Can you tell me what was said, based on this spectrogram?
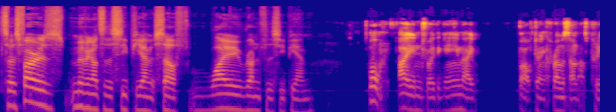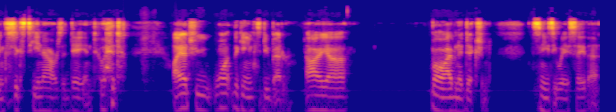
So as far as moving on to the CPM itself, why run for the CPM? Well, I enjoy the game. I, well, during Chromosome, I was putting 16 hours a day into it. I actually want the game to do better. I, uh, well, I have an addiction. It's an easy way to say that.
